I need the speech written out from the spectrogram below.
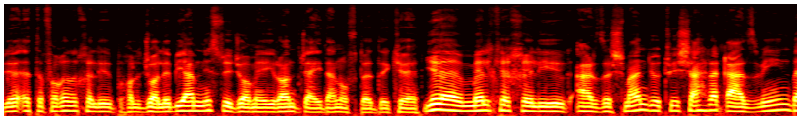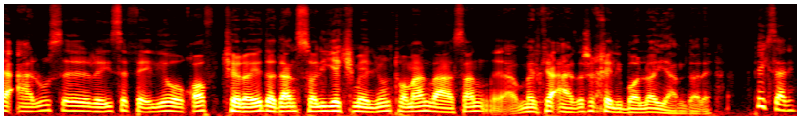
یه اتفاق خیلی حالا جالبی هم نیست توی جامعه ایران جدیدن افتاده که یه ملک خیلی ارزشمندی و توی شهر قزوین به عروس رئیس فعلی اوقاف کرایه دادن سالی یک میلیون تومن و اصلا ملک ارزش خیلی بالایی هم داره. بگذریم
